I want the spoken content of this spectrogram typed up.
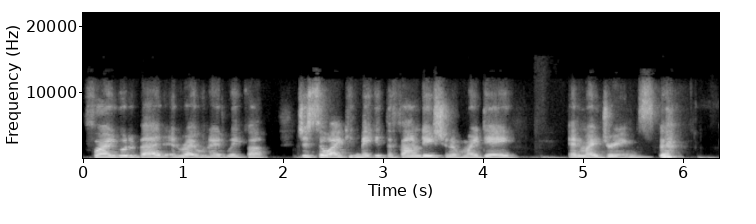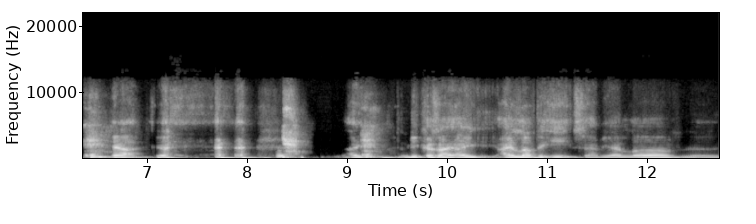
before I'd go to bed and right when I'd wake up just so I can make it the foundation of my day and my dreams. yeah. Yeah. I because I, I I love to eat, Sabby. I love uh,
